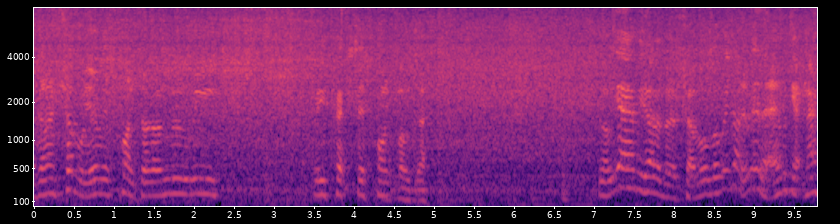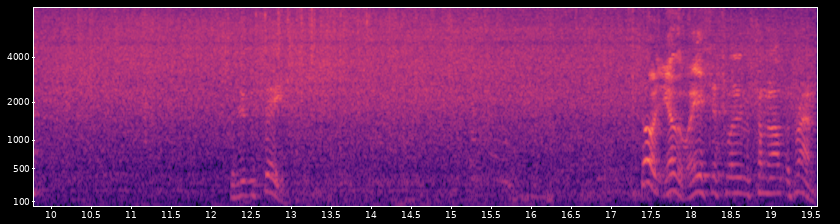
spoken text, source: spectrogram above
I've had trouble here with this point, so I've got to move re refix this point motor. So yeah, we had a bit of trouble, but we got it. We're there. We're getting there. As you can see. So the other way, it's just when it was coming out the front.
